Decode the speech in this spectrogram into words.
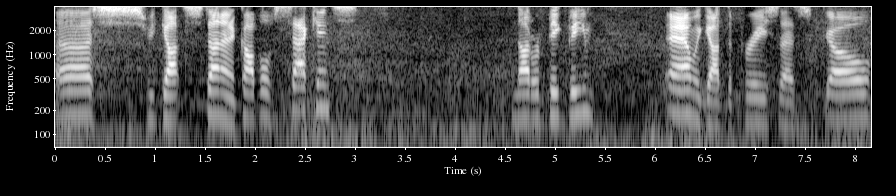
Uh, we got stunned in a couple of seconds. Another big beam. And we got the priest. Let's go.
